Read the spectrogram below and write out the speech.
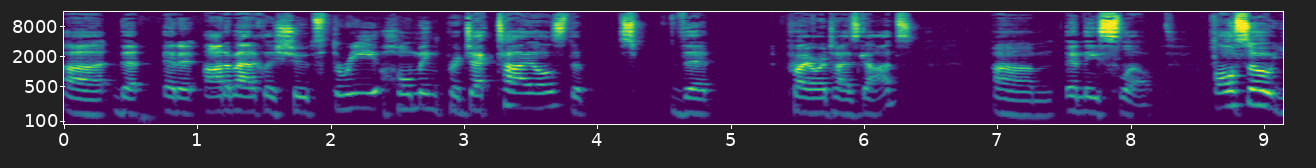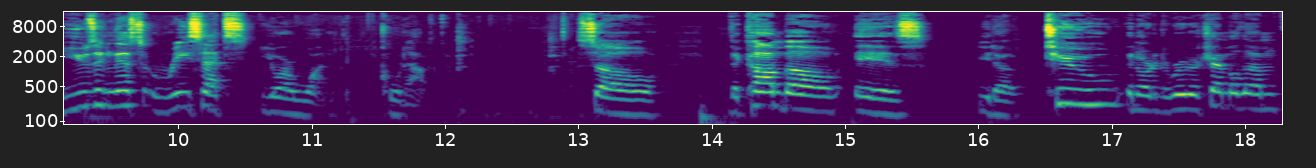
uh, that and it automatically shoots three homing projectiles that that prioritize gods. Um, and these slow. Also, using this resets your one cooldown. So the combo is, you know, two in order to root or tremble them,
